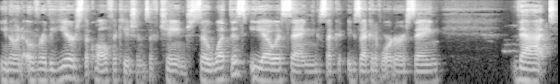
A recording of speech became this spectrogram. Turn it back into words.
you know, and over the years, the qualifications have changed. So what this EO is saying, exec- executive order is saying that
